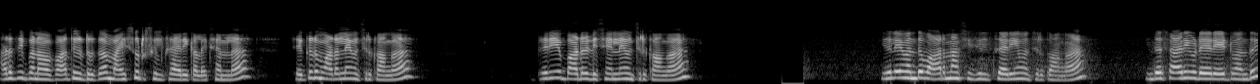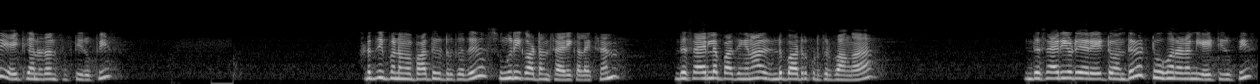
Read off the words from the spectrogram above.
அடுத்து இப்போ நம்ம பார்த்துக்கிட்டு இருக்க மைசூர் சில்க் சாரீ கலெக்ஷனில் செக்குடு மாடல்லையும் வச்சுருக்காங்க. பெரிய பார்டர் டிசைன்லேயும் வச்சுருக்காங்க. இதிலே வந்து வாரணாசி சில்க் சாரியும் வச்சுருக்காங்க. இந்த சாரியுடைய ரேட் வந்து eight hundred and fifty rupees அடுத்து இப்போ நம்ம பார்த்துக்கிட்டு இருக்குது சுங்குடி காட்டன் சாரீ கலெக்ஷன் இந்த சாரியில் பார்த்தீங்கன்னா ரெண்டு பார்டர் கொடுத்துருப்பாங்க. இந்த சாரியுடைய ரேட் வந்து two hundred and eighty rupees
